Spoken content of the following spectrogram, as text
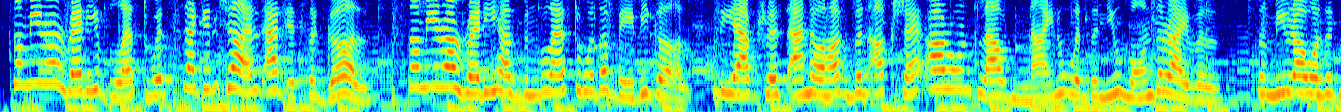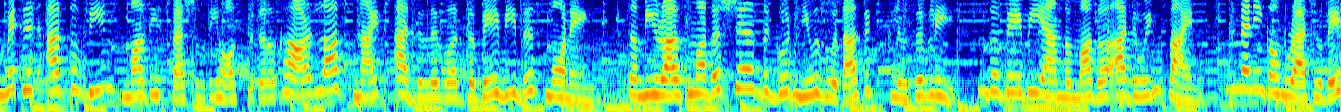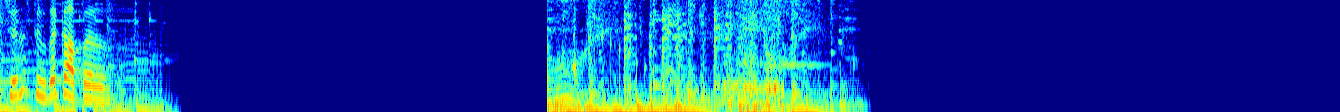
Sameera Reddy blessed with second child and it's a girl. Sameera Reddy has been blessed with a baby girl. The actress and her husband Akshay are on cloud 9 with the newborn's arrival. Sameera was admitted at the Beams Multi-Specialty Hospital Khar last night and delivered the baby this morning. Sameera's mother shared the good news with us exclusively. The baby and the mother are doing fine. Many congratulations to the couple.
